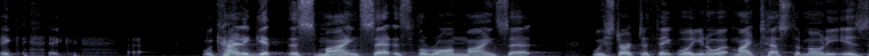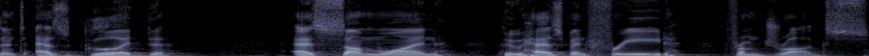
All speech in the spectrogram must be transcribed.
it, we kind of get this mindset, it's the wrong mindset. We start to think, well, you know what, my testimony isn't as good as someone who has been freed from drugs.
